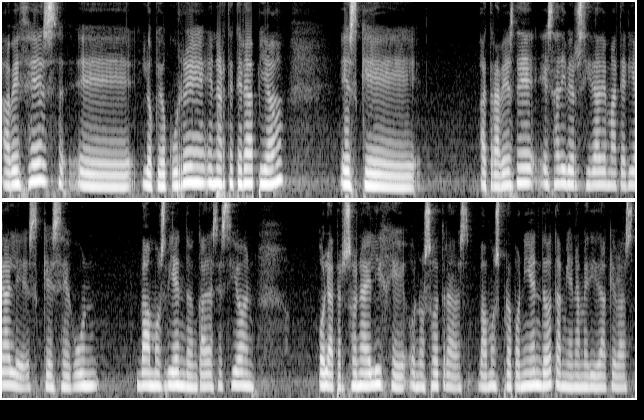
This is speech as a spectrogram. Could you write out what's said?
a veces eh, lo que ocurre en arte terapia es que a través de esa diversidad de materiales que según vamos viendo en cada sesión o la persona elige o nosotras vamos proponiendo también a medida que vas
